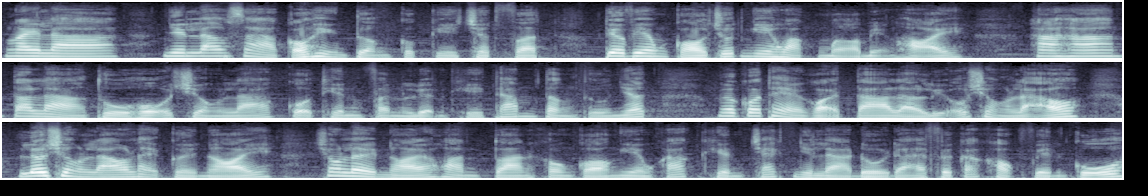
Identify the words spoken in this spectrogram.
Ngay là nhìn lão giả có hình tượng cực kỳ chật vật, tiêu viêm có chút nghi hoặc mở miệng hỏi. Ha ha, ta là thủ hộ trưởng lão của thiên phần luyện khí tháp tầng thứ nhất, ngươi có thể gọi ta là liễu trưởng lão. Liễu trưởng lão lại cười nói, trong lời nói hoàn toàn không có nghiêm khắc khiển trách như là đối đãi với các học viên cũ.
